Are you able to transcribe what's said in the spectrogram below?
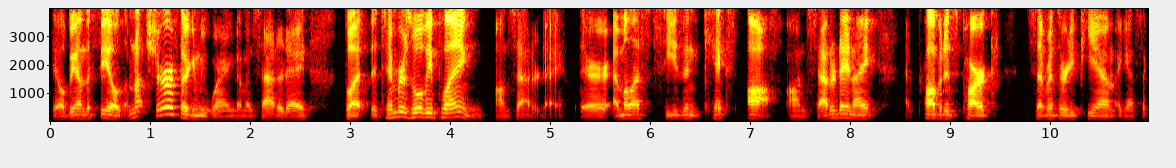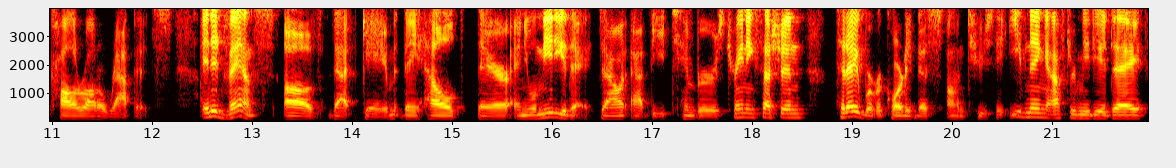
They'll be on the field. I'm not sure if they're going to be wearing them on Saturday, but the Timbers will be playing on Saturday. Their MLS season kicks off on Saturday night at Providence Park. 7:30 p.m. against the Colorado Rapids. In advance of that game, they held their annual media day down at the Timbers training session. Today, we're recording this on Tuesday evening after media day.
